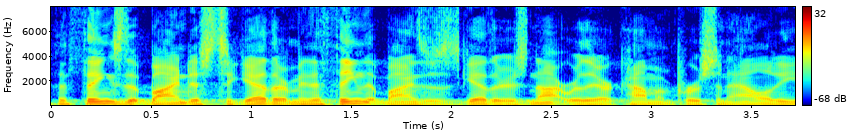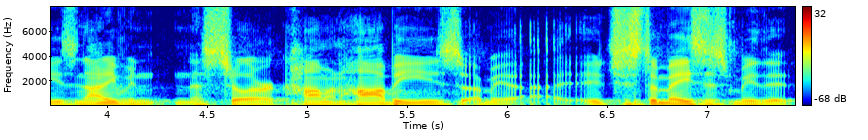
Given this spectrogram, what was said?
the things that bind us together, I mean, the thing that binds us together is not really our common personalities, not even necessarily our common hobbies. I mean, it just amazes me that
